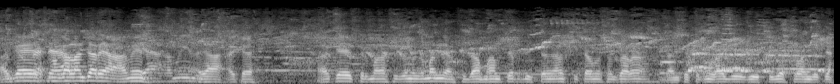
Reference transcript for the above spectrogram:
Oke, sukses semoga ya. lancar ya. Amin. Ya, amin. Ya, oke. Oke, terima kasih teman-teman yang sudah mampir di channel kita Nusantara dan ketemu lagi di video selanjutnya.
